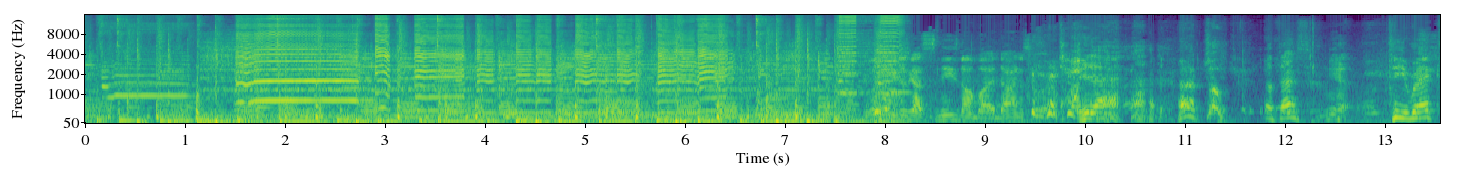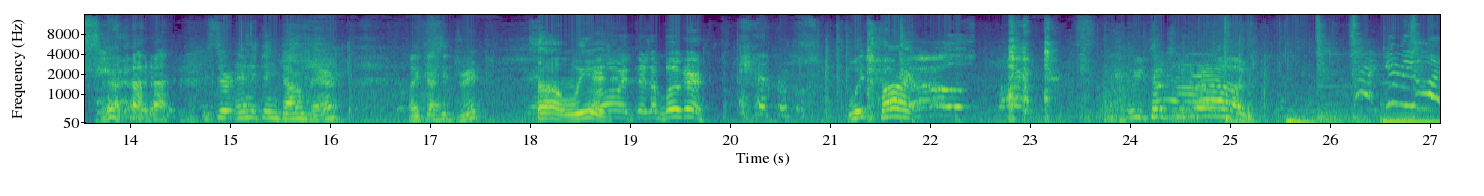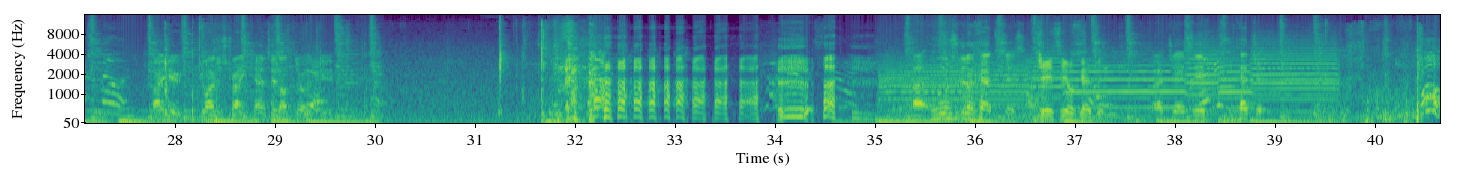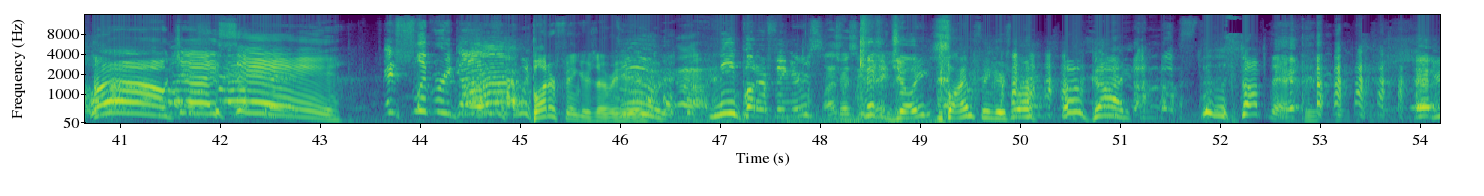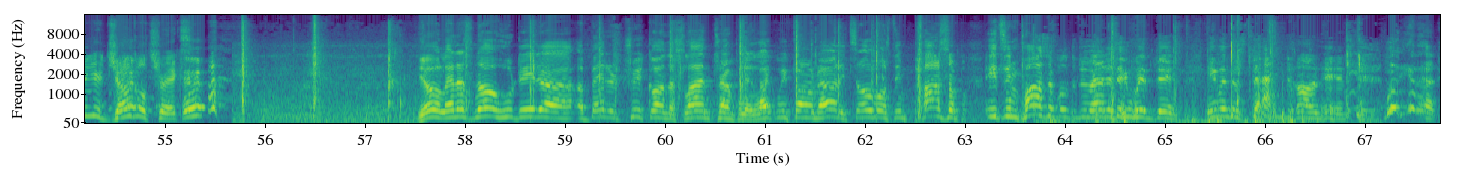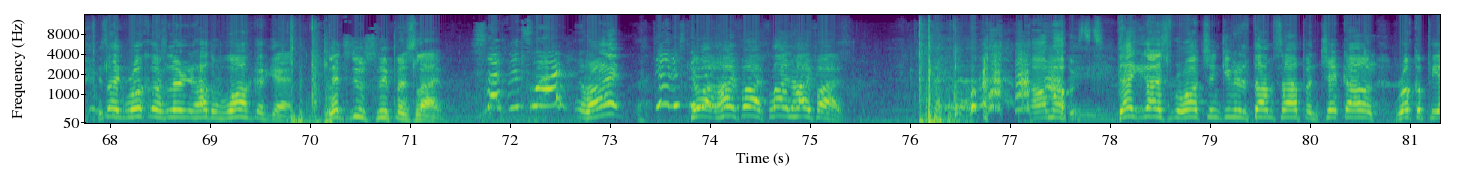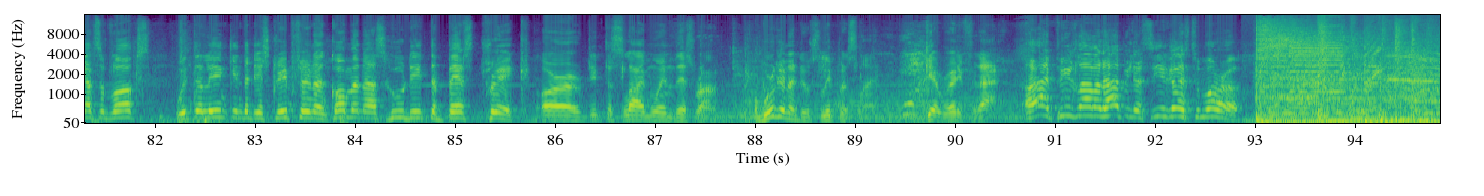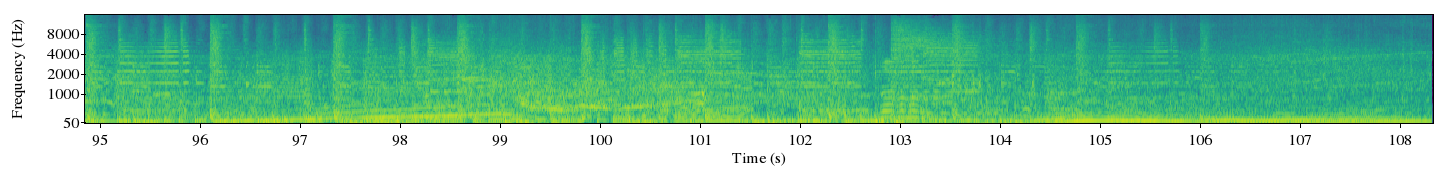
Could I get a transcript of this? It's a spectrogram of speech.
You look just got sneezed on by a dinosaur. Yeah. oh, thanks. yeah. T-Rex. Is there anything down there? Like, does it drip? Oh, weird. Oh, there's a booger. Which part? We touched the ground. Alright, give me the watermelon. All right, here. You want to just try and catch it? I'll throw it to you. Uh, who's gonna catch this? JC will catch it. All right, JC, catch it. Oh, JC! It's slippery, guys. Butterfingers over here. Dude! Me Butterfingers. That's Catch it, Joey. Slime fingers. Whoa. Oh, God. There's a stop there. You and your jungle tricks. Yo, let us know who did a, a better trick on the slime trampoline. Like we found out, it's almost impossible. It's impossible to do anything with this, even to stand on it. Look at that. It's like Rocco's learning how to walk again. Let's do slip and slime. Slip and slime. All right? Dude, Come on, high five, flying high five. Almost. Thank you guys for watching. Give it a thumbs up and check out Rocco Piazza Vlogs with the link in the description and comment us who did the best trick or did the slime win this round. We're gonna do slip and slime. Get ready for that. All right, peace, love, and happiness. See you guys tomorrow.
